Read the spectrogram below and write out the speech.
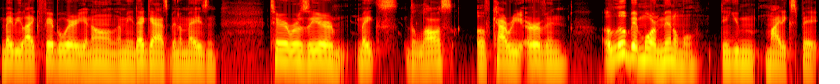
maybe like February and on, I mean, that guy's been amazing. Terry Rozier makes the loss of Kyrie Irving a little bit more minimal than you might expect.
